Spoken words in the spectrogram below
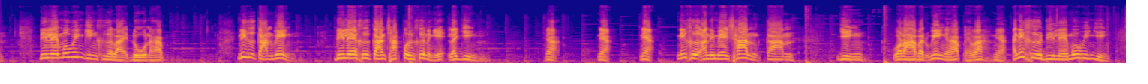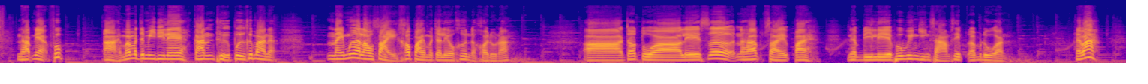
ดีเลย์เมื่อวิ่งยิงคืออะไรดูนะครับ นี่คือการวิ่ง ดีเลย์คือการชักปืนขึ้นอย่างนี้ แล้วยิง เนี่ย เนี่ย เนี่ย นี่คือแอนิเมชันการยิงเวลาแบบวิ่งนะครับ เห็นปะเนี่ย อันนี้คือดีเลย์เมื่อวิ่งยิงนะครับ เนี่ยฟึบ อ่า เห็นไหมมันจะมีดีเลย์การถือปืนขึ้นมาเนี่ย ในเมื่อเราใส่เข้าไปมันจะเร็วขึ้นเดี๋ยวคอยดูนะ อ่า เจ้าตัวเลเซอร์นะครับ ใส่ไป เนี่ยดีเลย์เพื่อวิ่งยิง 30 แล้วมาดูกัน เห็นปะ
